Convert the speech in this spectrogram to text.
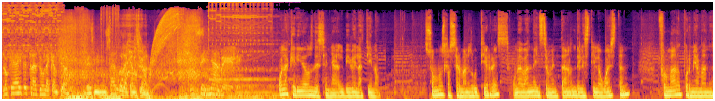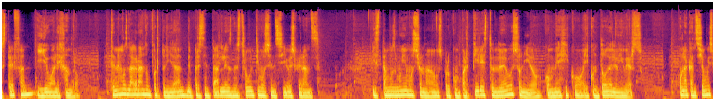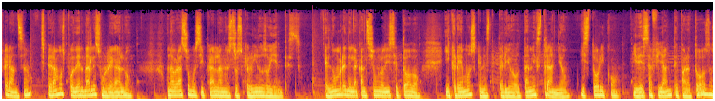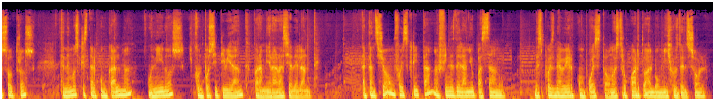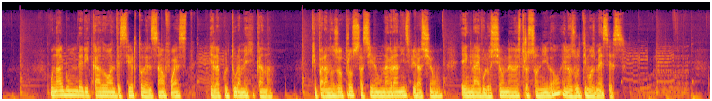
lo que hay detrás de una canción, desmenuzando la canción. Señal BL. Hola queridos de Señal Vive Latino. Somos los hermanos Gutiérrez, una banda instrumental del estilo western, formado por mi hermano Stefan y yo Alejandro. Tenemos la gran oportunidad de presentarles nuestro último sencillo Esperanza. Y estamos muy emocionados por compartir este nuevo sonido con México y con todo el universo. Con la canción Esperanza, esperamos poder darles un regalo, un abrazo musical a nuestros queridos oyentes. El nombre de la canción lo dice todo y creemos que en este periodo tan extraño, histórico y desafiante para todos nosotros, tenemos que estar con calma, unidos y con positividad para mirar hacia adelante. La canción fue escrita a fines del año pasado, después de haber compuesto nuestro cuarto álbum Hijos del Sol, un álbum dedicado al desierto del Southwest y a la cultura mexicana, que para nosotros ha sido una gran inspiración en la evolución de nuestro sonido en los últimos meses.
